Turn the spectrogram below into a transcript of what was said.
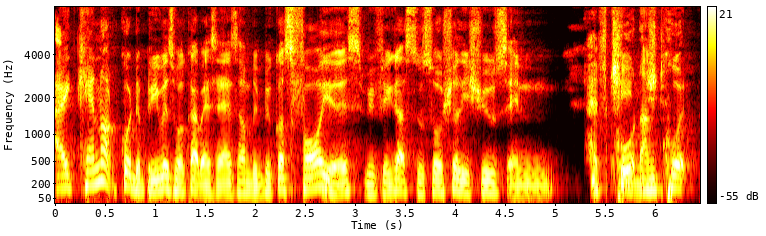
I cannot quote the previous World Cup as an example because four years with regards to social issues and have quote unquote,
